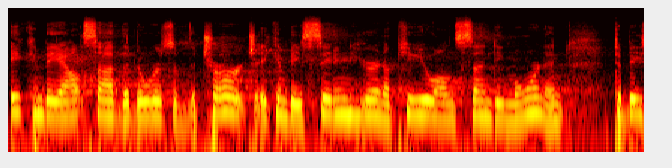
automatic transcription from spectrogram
it can be outside the doors of the church, it can be sitting here in a pew on Sunday morning. To be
